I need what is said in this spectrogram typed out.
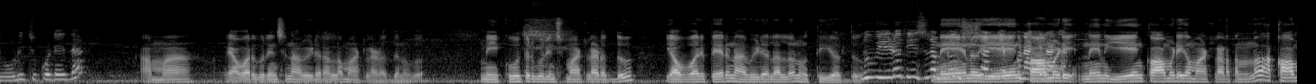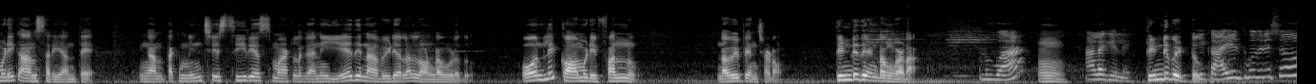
జోడించుకోటేదా? అమ్మా ఎవరి గురించి నా వీడియోలలో మాట్లాడొద్దు నువ్వు. మీ కూతురు గురించి మాట్లాడొద్దు. ఎవరి పేరు నా వీడియోలలో నువ్వు తీయొద్దు. నేను ఏం కామెడీ నేను ఏం కామెడీగా మాట్లాడుతున్నానో ఆ కామెడీకి ఆన్సర్ అంతే. ఇంక అంతకు మించి సీరియస్ మాటలు కానీ ఏది నా వీడియోలలో ఉండకూడదు. ఓన్లీ కామెడీ ఫన్ను నవ్వి పెంచడం తిండి తినడం కూడా. నువ్వా? ఉమ్. అలాగేలే. తిండి పెట్టు. ఈ కాయ ఎందుకు వదిలేసావు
